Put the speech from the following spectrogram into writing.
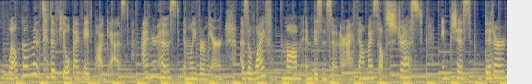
Welcome to the Fueled by Faith podcast. I'm your host, Emily Vermeer. As a wife, mom, and business owner, I found myself stressed, anxious, bitter,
